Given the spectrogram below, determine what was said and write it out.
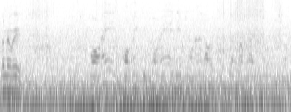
ก็ นึกพี่บอกให้บอกให้กลุ่มบอกให้ไอ้นี่โทรหาเราเรื่องเราได้ส่งไป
